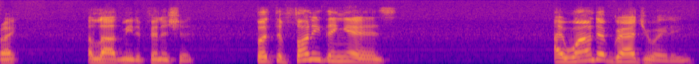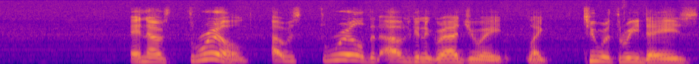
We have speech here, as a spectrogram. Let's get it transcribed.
right, allowed me to finish it. But the funny thing is, I wound up graduating, and I was thrilled. I was thrilled that I was going to graduate like two or three days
